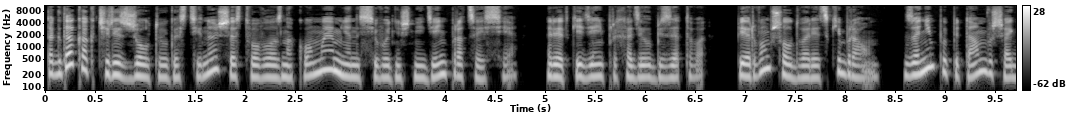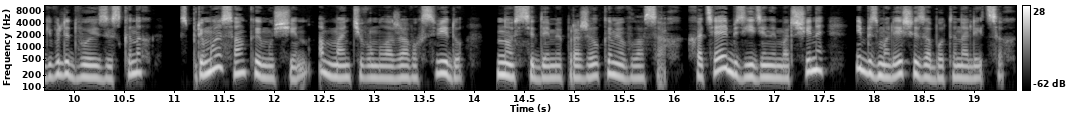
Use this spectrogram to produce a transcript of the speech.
тогда как через желтую гостиную шествовала знакомая мне на сегодняшний день процессия. Редкий день проходил без этого. Первым шел дворецкий Браун. За ним по пятам вышагивали двое изысканных, с прямой осанкой мужчин, обманчиво моложавых с виду, но с седыми прожилками в волосах, хотя и без единой морщины и без малейшей заботы на лицах.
